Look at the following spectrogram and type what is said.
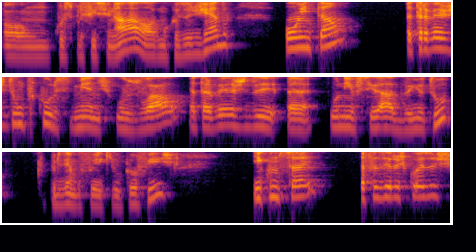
ou um curso profissional, alguma coisa do género, ou então através de um percurso menos usual, através de a universidade do YouTube, que por exemplo foi aquilo que eu fiz, e comecei a fazer as coisas,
